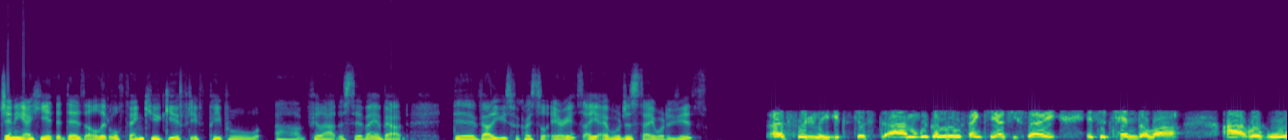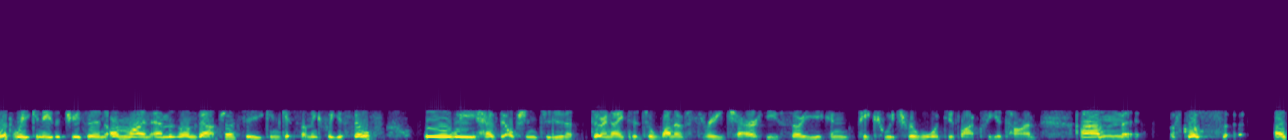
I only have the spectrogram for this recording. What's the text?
Jenny, I hear that there's a little thank you gift if people uh, fill out the survey about their values for coastal areas. Are you able to say what it is? Absolutely. It's just, um, we've got a little thank you, as you say. It's a $10 uh, reward where you can either choose an online Amazon voucher so you can get something for yourself or we have the option to do, donate it to one of three charities. So you can pick which reward you'd like for your time. Um, of course, as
